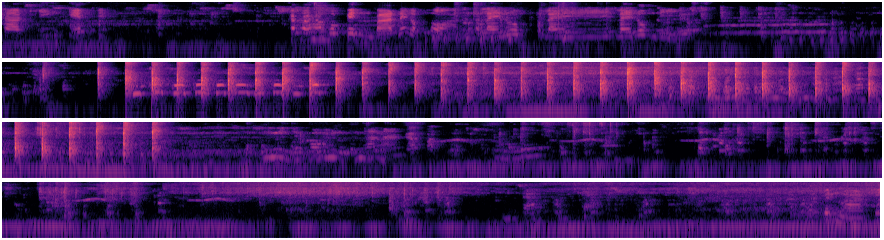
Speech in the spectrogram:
คาคิงเอสเนี่ยก็มาทำบ่เป็นบาทได้กับพออะไรร่มอะไรอะไรร่มดีอยู่เป็นหมาที่นาเป็นหมาเขาไม่ได้แล้วค่ะ ได้ ป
